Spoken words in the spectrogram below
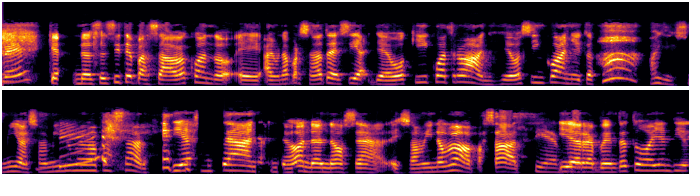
¿Ves? Que no sé si te pasaba cuando eh, alguna persona te decía, llevo aquí cuatro años, llevo cinco años, y tú, ¡Ah! ay Dios mío, eso a mí no me va a pasar. Diez, años, no, no, no, o sea, eso a mí no me va a pasar. Y de repente tú hoy en día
